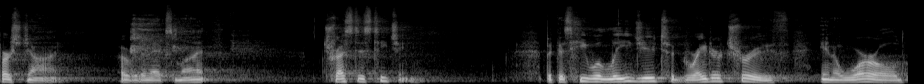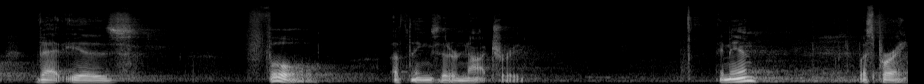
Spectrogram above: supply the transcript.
1 John over the next month, trust his teaching because he will lead you to greater truth in a world that is full of things that are not true. Amen? Let's pray.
